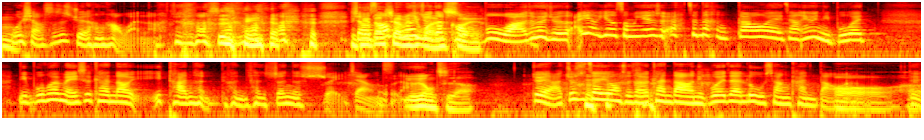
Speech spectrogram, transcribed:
嗯、我小时候是觉得很好玩啦，是这样。小时候不会觉得恐怖啊，就会觉得哎呀，有什么淹水？哎，真的很高哎，这样，因为你不会，你不会每次看到一滩很很很深的水这样子、啊。游泳池啊？对啊，就是在游泳池才会看到，你不会在路上看到、啊。哦，对。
